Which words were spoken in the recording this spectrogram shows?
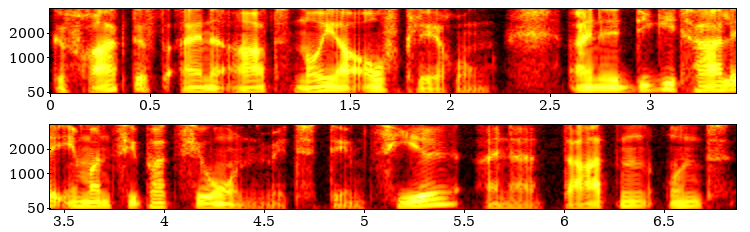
Gefragt ist eine Art neuer Aufklärung, eine digitale Emanzipation mit dem Ziel einer Daten- und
